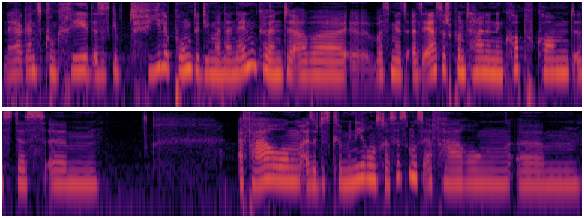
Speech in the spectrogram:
Naja, ganz konkret, also es gibt viele Punkte, die man da nennen könnte, aber äh, was mir jetzt als erstes spontan in den Kopf kommt, ist, dass ähm, Erfahrungen, also Diskriminierungs-, Rassismuserfahrungen, ähm,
